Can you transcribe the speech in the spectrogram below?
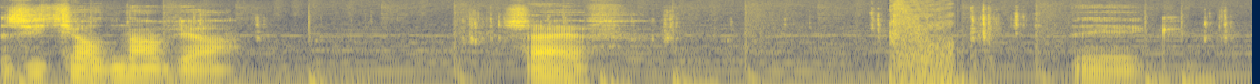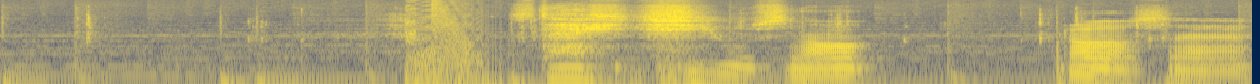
życia odnawia. Szef. Pyk. Zdechnij już, no. Proszę.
